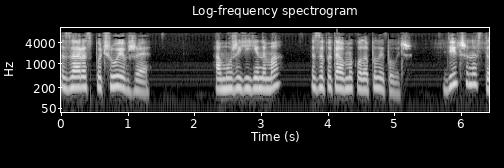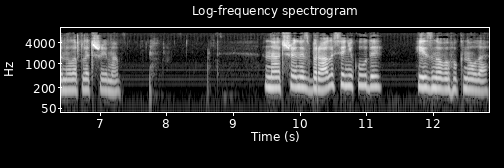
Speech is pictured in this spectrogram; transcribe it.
зараз почує вже. А може, її нема? запитав Микола Пилипович. Дівчина стинула плечима. Наче не збиралася нікуди, і знову гукнула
